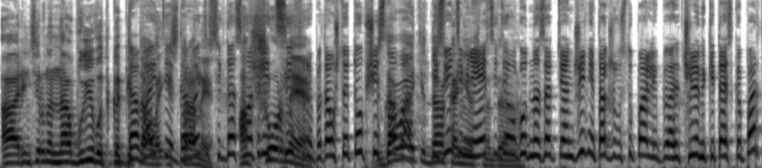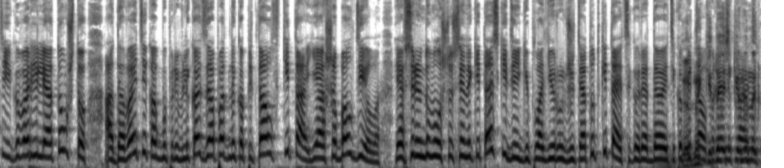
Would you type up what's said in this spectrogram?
ориентировано на вывод капитала Давайте, из страны. давайте всегда смотреть Офшорные. цифры, потому что это общие слова. Давайте, да, Извините меня, я конечно, сидела да. год назад в Тяньчжине, также выступали э, члены китайской партии и говорили о том, что а давайте как бы привлекать западный капитал в Китай. Я аж обалдела. Я все время думала, что все на китайские деньги планируют жить, а тут китайцы говорят, давайте Да капитал на китайский привлекать. рынок,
